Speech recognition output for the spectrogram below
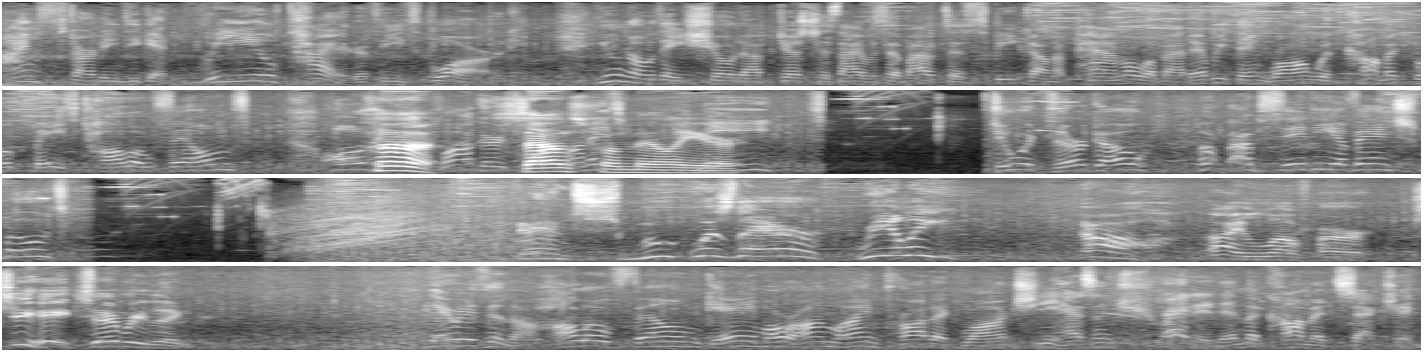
I'm starting to get real tired of these Blarg. You know they showed up just as I was about to speak on a panel about everything wrong with comic book-based hollow films. All the Huh, bloggers sounds familiar. Me, Stuart Zurgo, Obsidia Van Schmoot. And Smoot was there? Really? Oh, I love her. She hates everything. There isn't a hollow film, game, or online product launch she hasn't shredded in the comment section.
